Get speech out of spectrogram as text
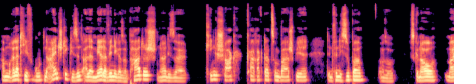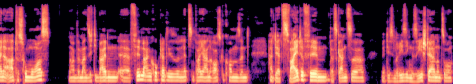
haben einen relativ guten Einstieg. Die sind alle mehr oder weniger sympathisch. Ne? Dieser King Shark Charakter zum Beispiel, den finde ich super. Also ist genau meine Art des Humors. Na, wenn man sich die beiden äh, Filme angeguckt hat, die so in den letzten paar Jahren rausgekommen sind, hat der zweite Film das Ganze mit diesem riesigen Seestern und so,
